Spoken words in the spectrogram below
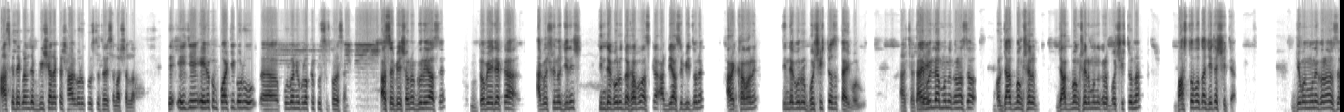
আজকে দেখলাম যে বিশাল একটা সার গরু প্রস্তুত হয়েছে মার্শাল্লাহ তো এই যে এরকম কয়টি গরু আহ, কুরবানি উপলক্ষে প্রস্তুত করেছেন? আছে বেশ অনেকগুলি আছে। তবে এটা একটা আকর্ষণীয় জিনিস। তিনটে গরু দেখাবো আজকে আর দিয়ে আছে ভিতরে আরেক খামারে। তিনটে গরুর বৈশিষ্ট্য আছে তাই বলব। আচ্ছা তাই বললাম মনে করা হচ্ছে ওর জাত বংশের জাত বংশের মনে করো বৈশিষ্ট্য না বাস্তবতা যেটা সেটা। যেমন মনে করা হচ্ছে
